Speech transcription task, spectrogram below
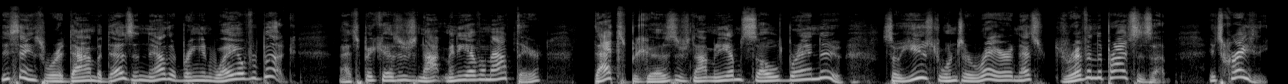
these things were a dime a dozen. Now they're bringing way over book." That's because there's not many of them out there. That's because there's not many of them sold brand new. So used ones are rare, and that's driven the prices up. It's crazy.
